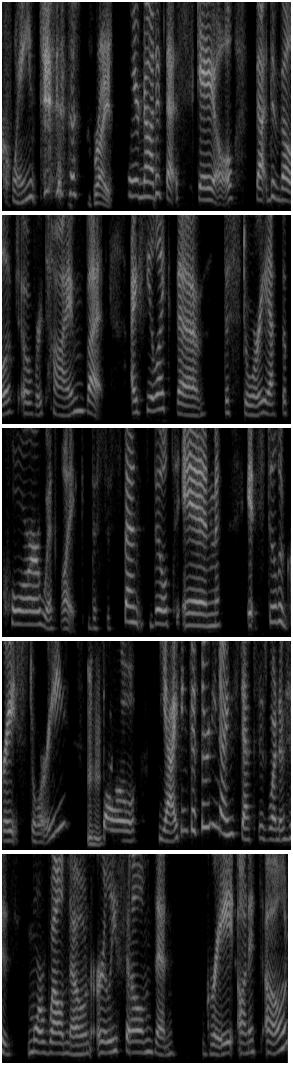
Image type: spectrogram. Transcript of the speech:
quaint. Right. they're not at that scale that developed over time, but I feel like the the story at the core with like the suspense built in, it's still a great story. Mhm. So, yeah, I think the 39 Steps is one of his more well-known early films and great on its own,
